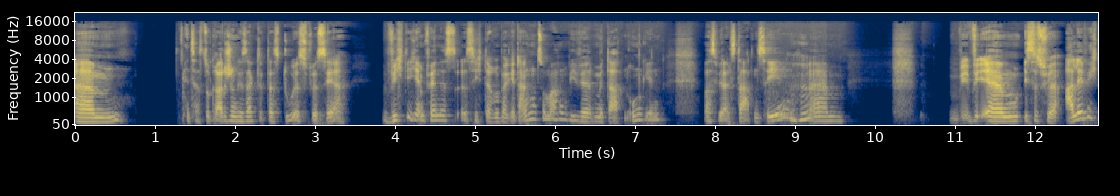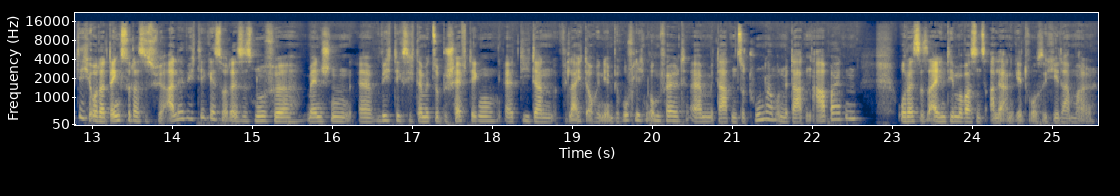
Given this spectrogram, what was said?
Ähm, jetzt hast du gerade schon gesagt, dass du es für sehr wichtig empfindest, sich darüber Gedanken zu machen, wie wir mit Daten umgehen, was wir als Daten sehen. Mhm. Ähm, wie, wie, ähm, ist es für alle wichtig oder denkst du, dass es für alle wichtig ist oder ist es nur für Menschen äh, wichtig, sich damit zu beschäftigen, äh, die dann vielleicht auch in ihrem beruflichen Umfeld äh, mit Daten zu tun haben und mit Daten arbeiten? Oder ist das eigentlich ein Thema, was uns alle angeht, wo sich jeder mal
